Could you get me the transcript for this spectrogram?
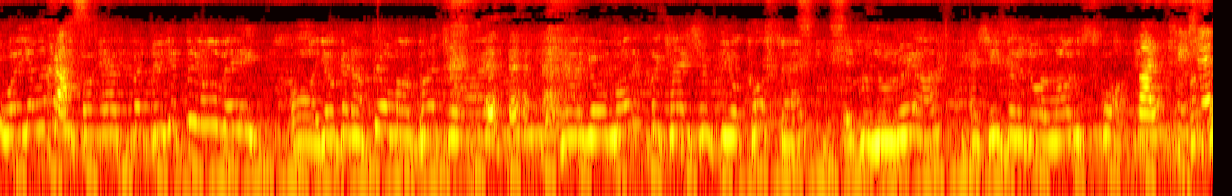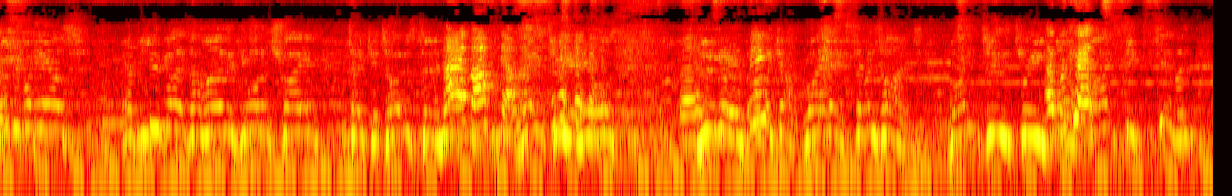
Well, you like Cross. but do you feel me? Oh, you're gonna feel my butt, alright? now your modification for your cross jack is with Nuria, and she's gonna do a low squat. But Modification. everybody else, if you guys at home, if you want to try it, take your toes, One, New two, three. uppercut, right left, seven times. One, two, three, four, Uppercut. five, six, seven,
